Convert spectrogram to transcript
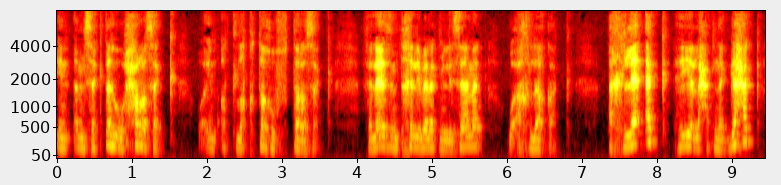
إن أمسكته حرسك وإن أطلقته افترسك. فلازم تخلي بالك من لسانك وأخلاقك. أخلاقك هي اللي هتنجحك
